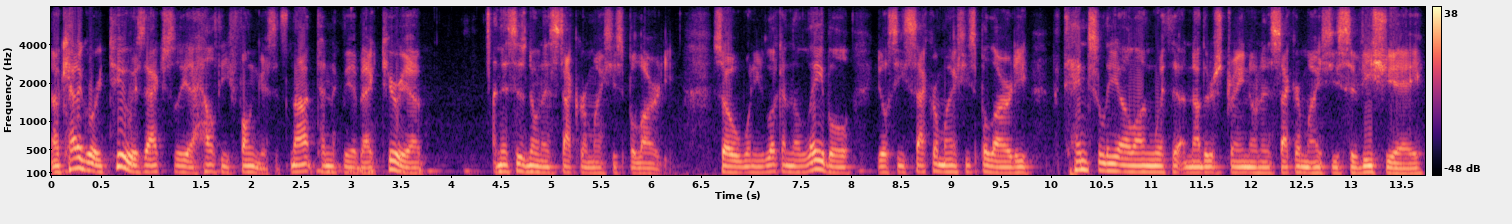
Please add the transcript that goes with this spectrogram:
Now, category two is actually a healthy fungus. It's not technically a bacteria, and this is known as Saccharomyces boulardii. So when you look on the label, you'll see Saccharomyces boulardii, potentially along with another strain known as Saccharomyces cerevisiae.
